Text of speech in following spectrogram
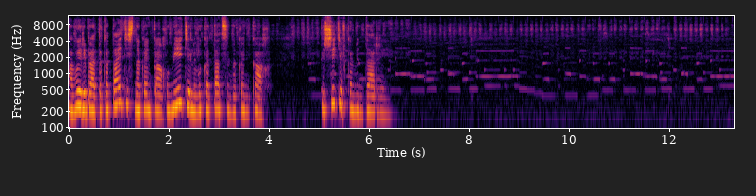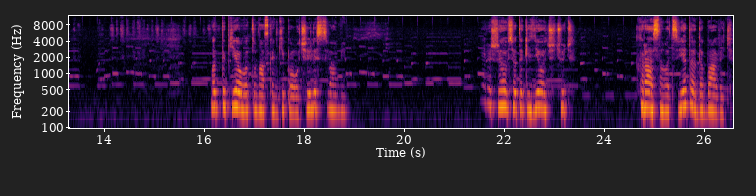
А вы, ребята, катаетесь на коньках? Умеете ли вы кататься на коньках? Пишите в комментарии. Вот такие вот у нас коньки получились с вами. Я решила все-таки сделать чуть-чуть красного цвета, добавить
